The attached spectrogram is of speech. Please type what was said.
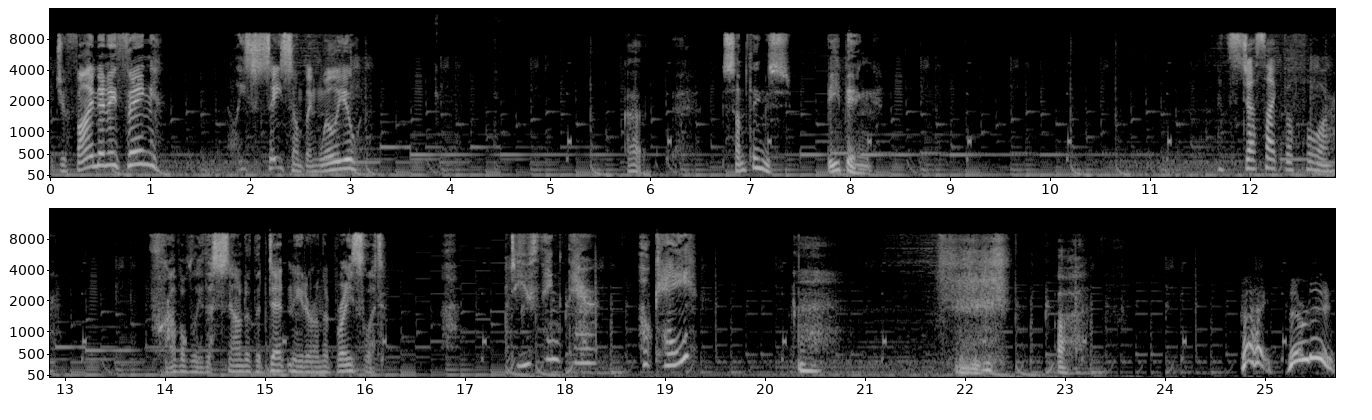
Did you find anything? At least say something, will you? Uh, something's beeping. It's just like before. Probably the sound of the detonator on the bracelet. Do you think they're okay? Uh, Hey, there it is!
